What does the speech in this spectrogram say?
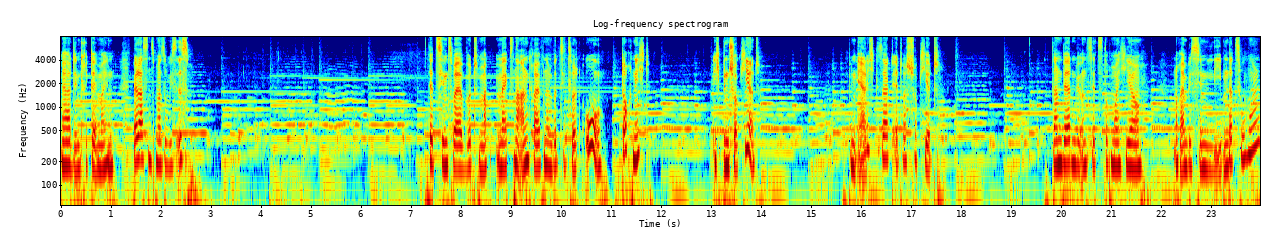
Ja, den kriegt er immerhin. Wir lassen es mal so, wie es ist. Der 10-2er wird Maxner angreifen, dann wird sie zwar... Oh, doch nicht. Ich bin schockiert. Bin ehrlich gesagt etwas schockiert. Dann werden wir uns jetzt doch mal hier noch ein bisschen Leben dazu holen.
